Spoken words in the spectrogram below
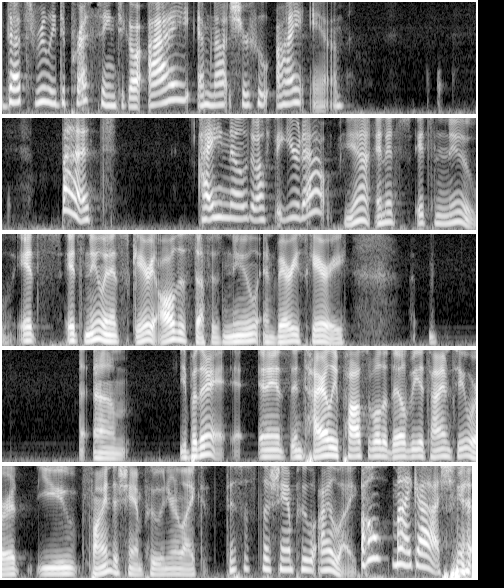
that's really depressing to go I am not sure who I am. But I know that I'll figure it out. Yeah, and it's it's new. It's it's new and it's scary. All this stuff is new and very scary. Um, yeah, but there and it's entirely possible that there'll be a time too where you find a shampoo and you're like, "This is the shampoo I like." Oh my gosh. Yeah.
